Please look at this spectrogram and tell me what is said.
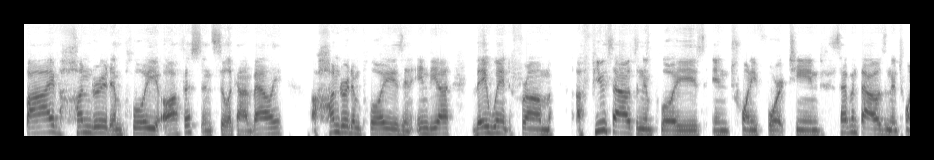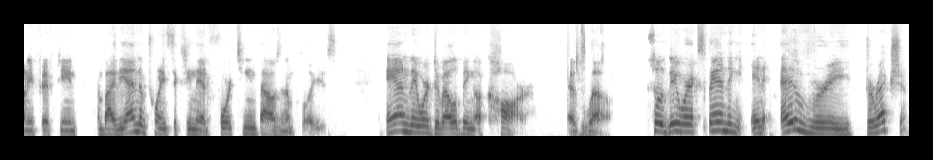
500 employee office in Silicon Valley, 100 employees in India. They went from a few thousand employees in 2014, 7,000 in 2015, and by the end of 2016, they had 14,000 employees. And they were developing a car as well. So they were expanding in every direction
